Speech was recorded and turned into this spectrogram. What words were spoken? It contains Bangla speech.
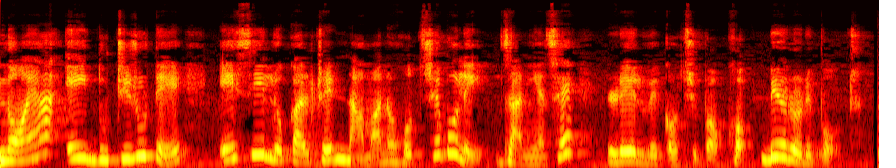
নয়া এই দুটি রুটে এসি লোকাল ট্রেন নামানো হচ্ছে বলেই জানিয়েছে রেলওয়ে কর্তৃপক্ষ। Bureau report.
